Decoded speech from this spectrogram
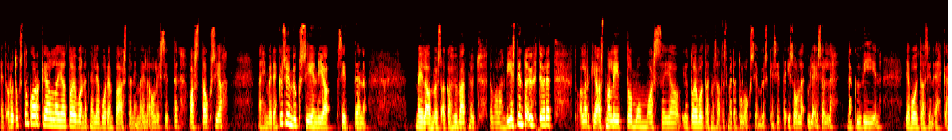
Et odotukset on korkealla ja toivon, että neljän vuoden päästä niin meillä olisi sitten vastauksia näihin meidän kysymyksiin ja sitten Meillä on myös aika hyvät nyt tavallaan viestintäyhteydet Allergia-astmaliittoon muun muassa ja, ja toivotaan, että me saataisiin meidän tuloksia myöskin sitten isolle yleisölle näkyviin ja voitaisiin ehkä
